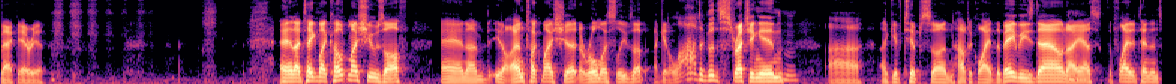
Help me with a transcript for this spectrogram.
back area. and I take my coat and my shoes off, and I'm, you know, I untuck my shirt and I roll my sleeves up. I get a lot of good stretching in. Uh, I give tips on how to quiet the babies down. I ask the flight attendants,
